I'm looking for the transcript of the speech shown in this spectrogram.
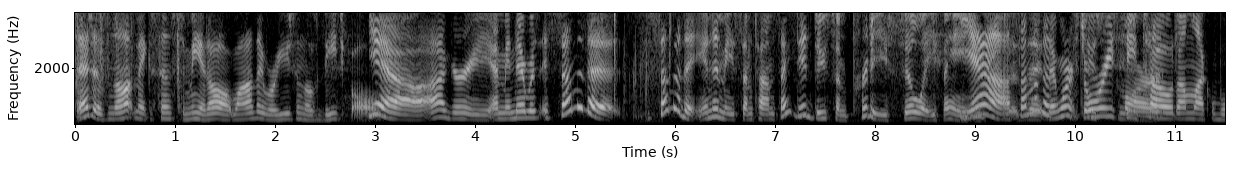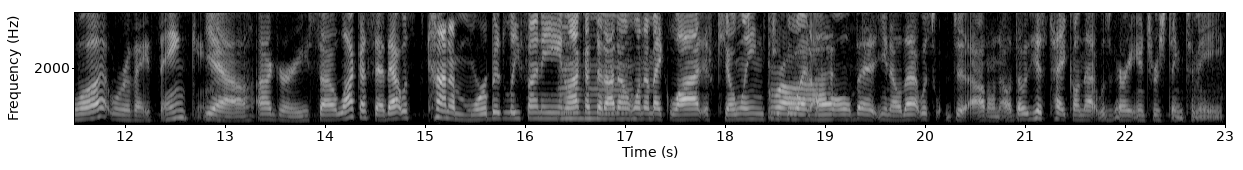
That does not make sense to me at all. Why they were using those beach balls? Yeah, I agree. I mean, there was some of the some of the enemies. Sometimes they did do some pretty silly things. Yeah, some They- of the they weren't stories he told, I'm like, what were they thinking? Yeah, I agree. So, like I said, that was kind of morbidly funny, and like I said, I don't want to make light of killing people at Mm-hmm. All, but you know, that was I don't know. Though his take on that was very interesting to me.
